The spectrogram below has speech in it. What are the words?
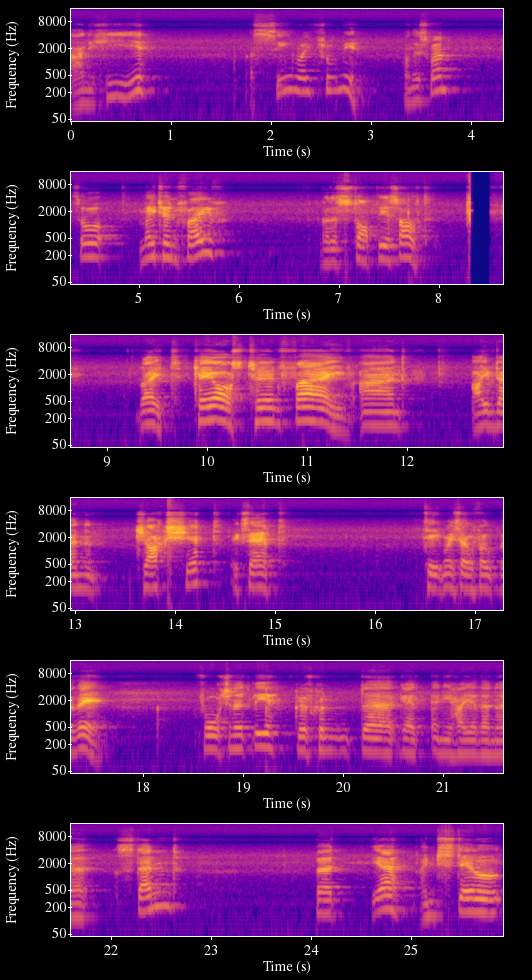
And he seen right through me on this one. So my turn five. Got to stop the assault. Right, chaos turn five, and I've done jack shit except take myself out by there. Fortunately, Griff couldn't uh, get any higher than a stunned. But yeah, I'm still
